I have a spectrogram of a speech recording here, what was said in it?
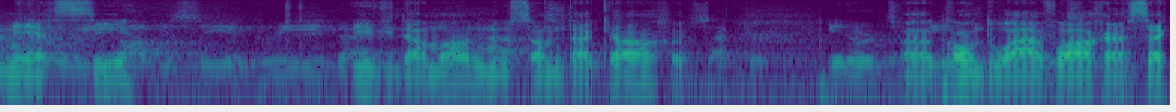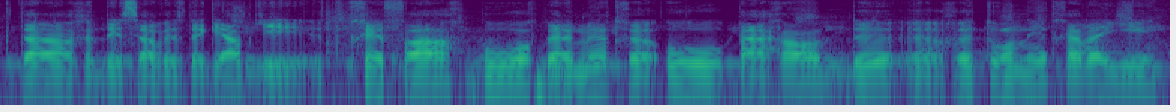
Merci. Évidemment, nous sommes d'accord qu'on doit avoir un secteur des services de garde qui est très fort pour permettre aux parents de euh, retourner travailler.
